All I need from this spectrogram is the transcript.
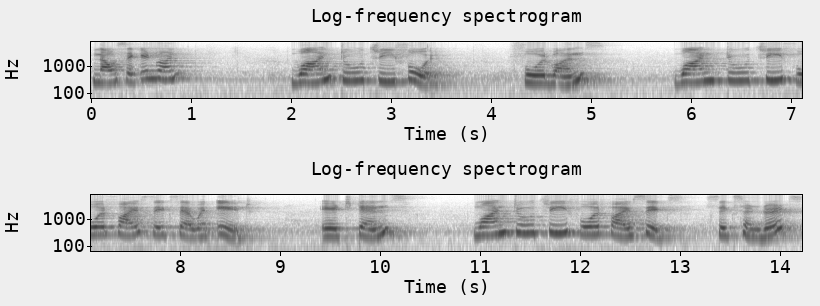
Now second one, 1, 2, 3, 4. 4 ones. 1, 2, 3, 4, 5, 6, 7, 8. 8 tens. 1, 2, 3, 4, 5, 6, 6 hundreds,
